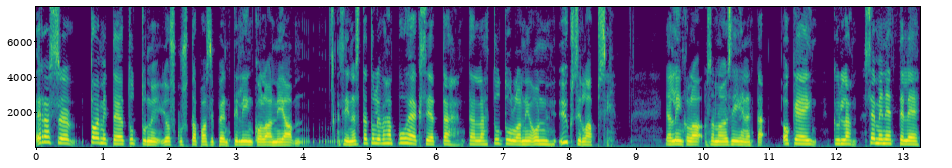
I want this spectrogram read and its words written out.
eräs toimittaja tuttuni joskus tapasi Pentti Linkolan ja siinä sitä tuli vähän puheeksi, että tällä tutullani on yksi lapsi. Ja Linkola sanoi siihen, että okei, kyllä se menettelee.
